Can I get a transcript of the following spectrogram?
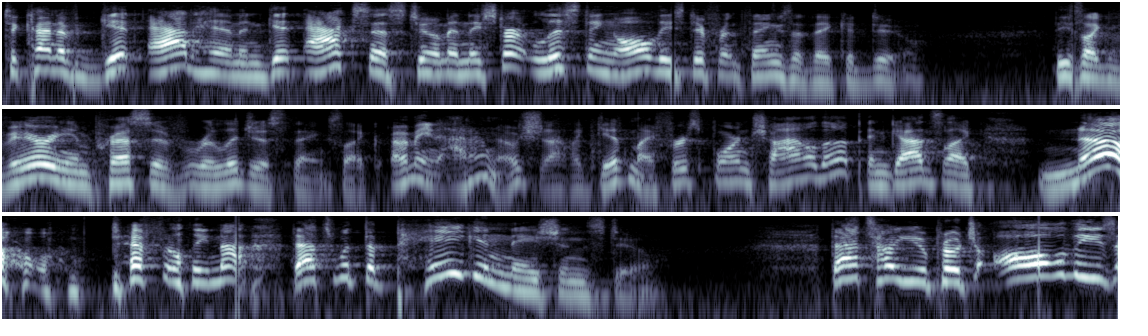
to kind of get at him and get access to him? And they start listing all these different things that they could do. these like very impressive religious things. Like, I mean, I don't know, should I like give my firstborn child up? And God's like, no, definitely not. That's what the pagan nations do. That's how you approach all these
